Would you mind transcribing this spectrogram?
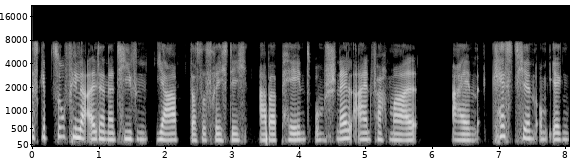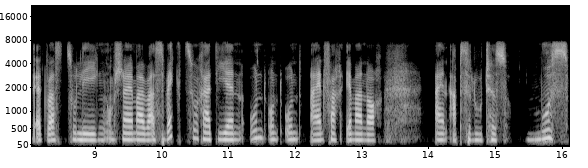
Es gibt so viele Alternativen, ja, das ist richtig, aber Paint, um schnell einfach mal ein Kästchen, um irgendetwas zu legen, um schnell mal was wegzuradieren und, und, und einfach immer noch ein absolutes Muss.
